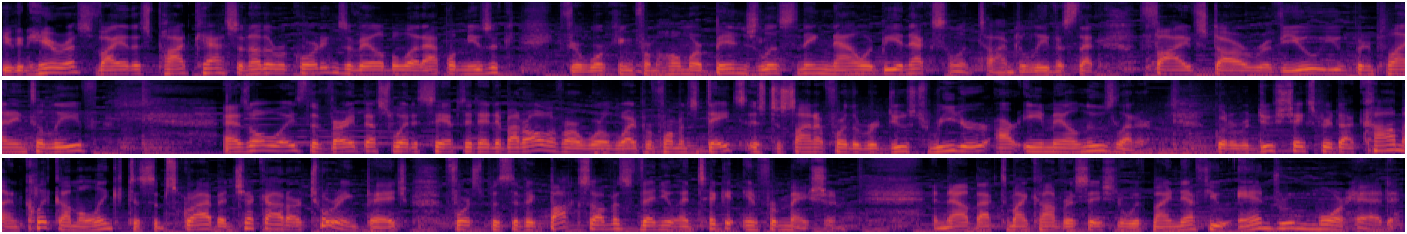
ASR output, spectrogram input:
You can hear us via this podcast and other recordings available at Apple Music. If you're working from home or binge listening, now would be an excellent time to leave us that five star review you've been planning to leave. As always, the very best way to stay up to date about all of our worldwide performance dates is to sign up for the Reduced Reader, our email newsletter. Go to reducedshakespeare.com and click on the link to subscribe and check out our touring page for specific box office, venue, and ticket information. And now back to my conversation with my nephew, Andrew Moorhead.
